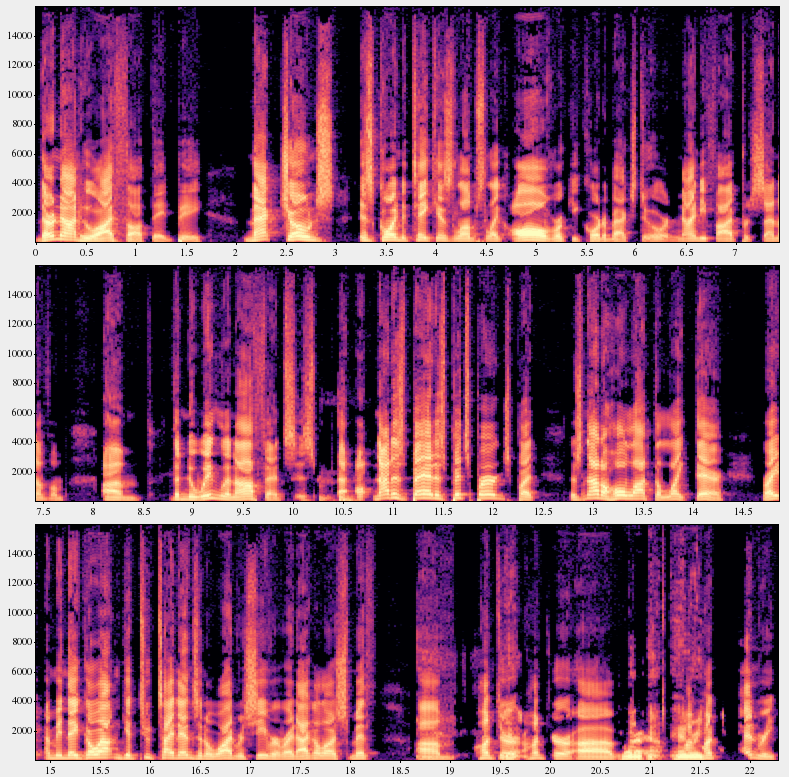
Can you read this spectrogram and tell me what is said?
they're not who I thought they'd be. Mac Jones is going to take his lumps like all rookie quarterbacks do, or 95% of them. Um, the New England offense is uh, uh, not as bad as Pittsburgh's, but there's not a whole lot to like there, right? I mean, they go out and get two tight ends and a wide receiver, right? Agholor Smith, um, Hunter, yeah. Hunter, uh, Hunter Henry, Hunter Henry.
